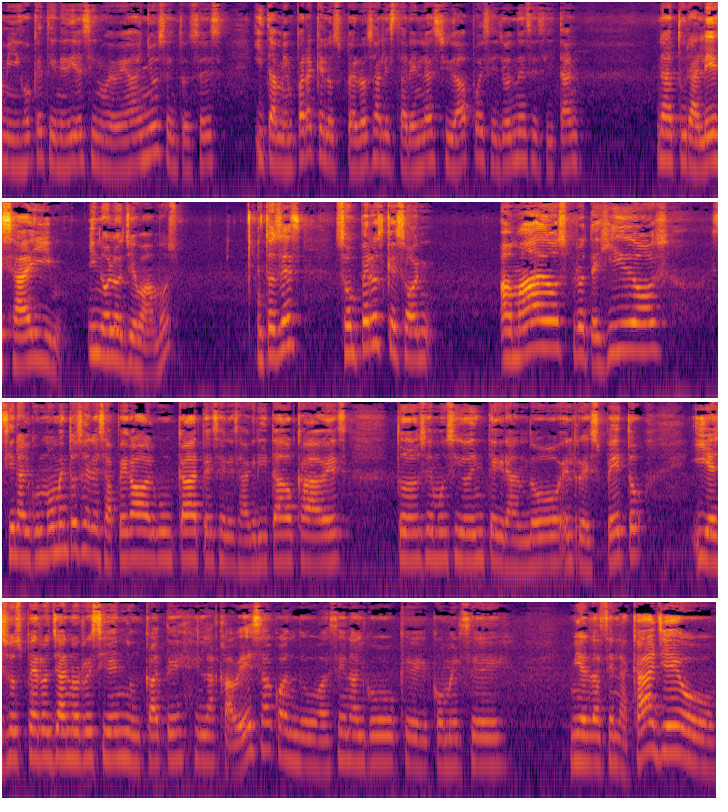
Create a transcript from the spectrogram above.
mi hijo que tiene 19 años, entonces, y también para que los perros al estar en la ciudad, pues ellos necesitan naturaleza y, y no los llevamos. Entonces, son perros que son amados, protegidos, si en algún momento se les ha pegado algún cate, se les ha gritado cada vez, todos hemos ido integrando el respeto y esos perros ya no reciben ni un cate en la cabeza cuando hacen algo que comerse mierdas en la calle o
